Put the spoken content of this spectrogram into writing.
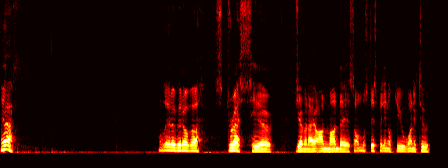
Yeah. A little bit of a stress here, Gemini, on Monday. It's almost this feeling of you wanting to,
